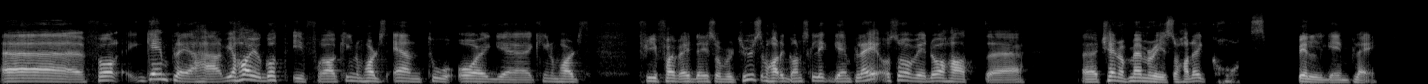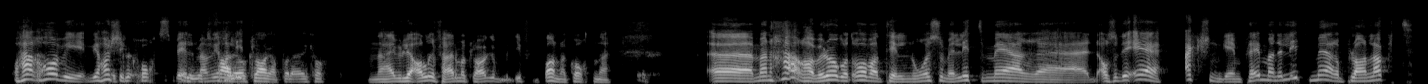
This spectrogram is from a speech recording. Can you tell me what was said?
Eh, for gameplayet her Vi har jo gått ifra Kingdom Hearts 1, 2 og eh, Kingdom Hearts 3, 5, 8 Days Over 2, som hadde ganske likt gameplay. Og så har vi da hatt eh, Chain of Memories, som hadde kortspill-gameplay. Og her har vi Vi har ikke kortspill, men vi har litt. Nei, vi blir aldri ferdig med å klage på de forbanna kortene. Eh, men her har vi da gått over til noe som er litt mer eh, Altså, det er action gameplay, men det er litt mer planlagt.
